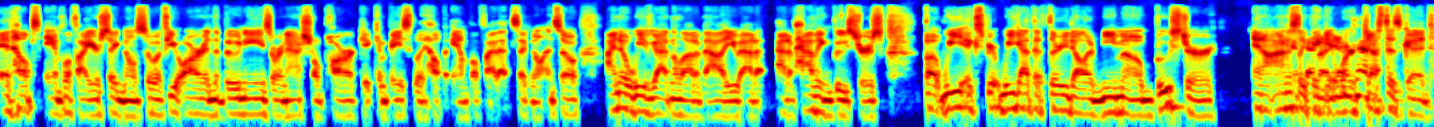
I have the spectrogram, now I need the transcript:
it helps amplify your signal. So if you are in the boonies or a national park, it can basically help amplify that signal. And so I know we've gotten a lot of value out of out of having boosters, but we exper- we got the thirty dollar MIMO booster and I honestly think it worked just as good.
